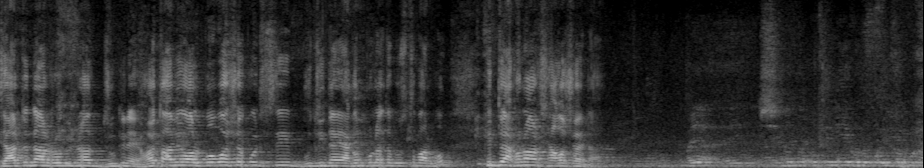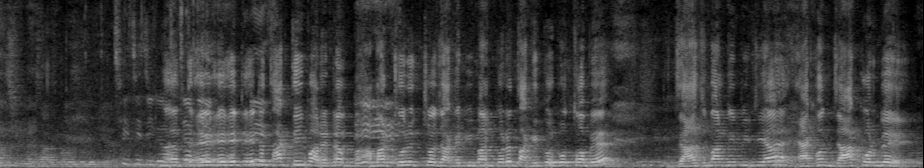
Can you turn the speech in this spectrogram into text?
যার জন্য আর রবীন্দ্রনাথ ঝুঁকি নেই। হয়তো আমি অল্প বয়সে পড়ছি বুঝি নাই এখন পড়লে তো বুঝতে পারব কিন্তু এখনও আর সাহস হয় না। এটা- এটা থাকতেই পারে। এটা আমার চরিত্র যাকে নির্মাণ করে তাকে করব। তবে জাজমানি মিডিয়া এখন যা করবে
